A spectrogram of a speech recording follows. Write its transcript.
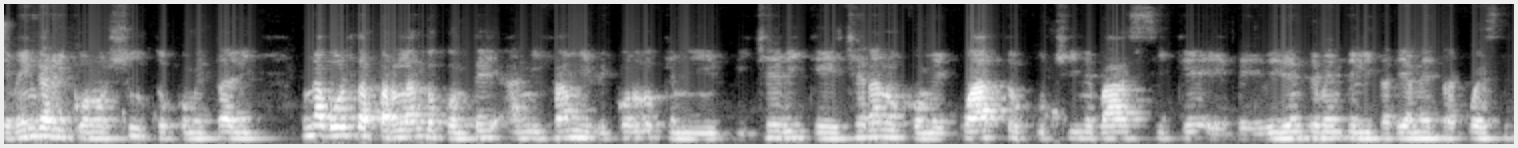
che venga riconosciuto come tali. Una volta parlando con te anni fa mi ricordo che mi dicevi che c'erano come quattro cucine basiche ed evidentemente l'italiana è tra queste.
